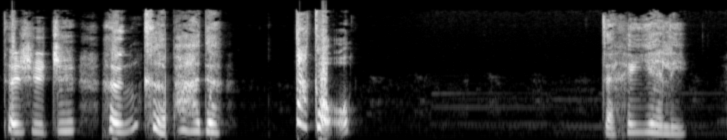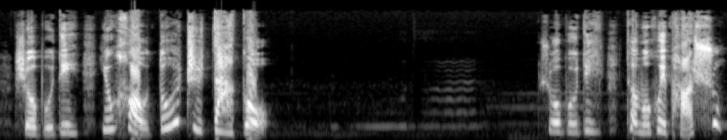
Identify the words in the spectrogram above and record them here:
它是只很可怕的大狗。在黑夜里，说不定有好多只大狗，说不定他们会爬树。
